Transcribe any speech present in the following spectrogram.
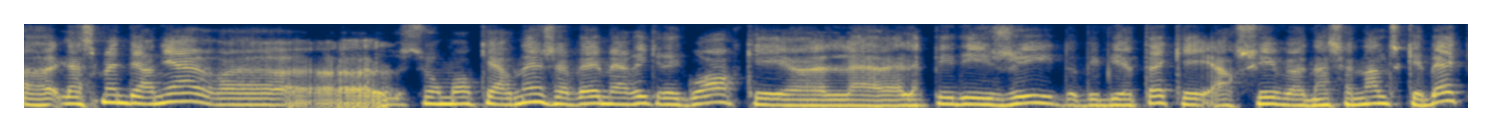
euh, la semaine dernière, euh, sur mon carnet, j'avais Marie Grégoire, qui est la, la, PDG de Bibliothèque et Archives nationales du Québec,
